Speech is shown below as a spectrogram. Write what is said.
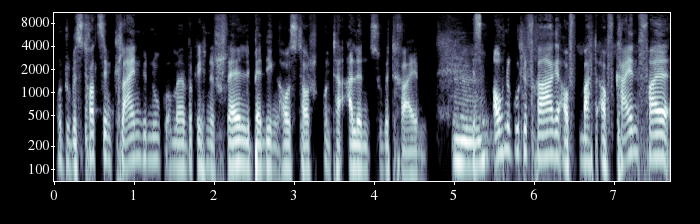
und du bist trotzdem klein genug, um wirklich einen schnellen, lebendigen Austausch unter allen zu betreiben. Mhm. Ist auch eine gute Frage. Auf, macht auf keinen Fall,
